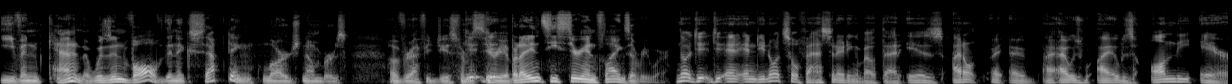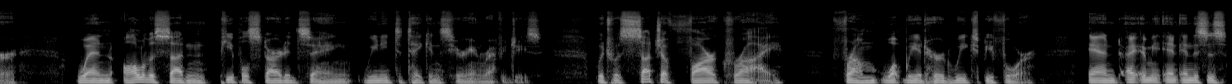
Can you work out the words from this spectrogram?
even Canada was involved in accepting large numbers of refugees from Do- do- Syria, but I didn't see Syrian flags everywhere. No, do, do, and, and do you know what's so fascinating about that is I don't I, I, I was I was on the air when all of a sudden people started saying we need to take in Syrian refugees, which was such a far cry from what we had heard weeks before. And I, I mean, and, and this is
